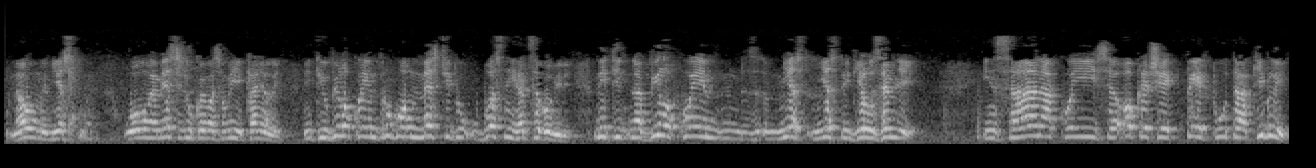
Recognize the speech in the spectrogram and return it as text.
na ovome mjestu u ovome mjesečidu u kojima smo mi klanjali, niti u bilo kojem drugom mjesečidu u Bosni i Hercegovini, niti na bilo kojem mjestu, mjestu i dijelu zemlje, insana koji se okreće pet puta kibli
